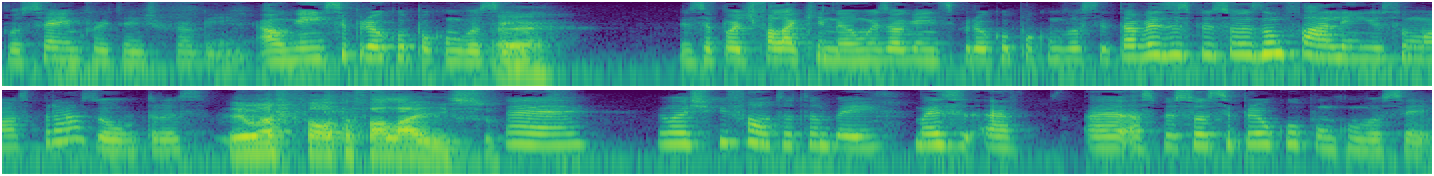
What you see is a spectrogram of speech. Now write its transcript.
Você é importante pra alguém. Alguém se preocupa com você. É. Você pode falar que não, mas alguém se preocupa com você. Talvez as pessoas não falem isso umas pras outras. Eu acho que falta falar isso. É, eu acho que falta também. Mas a- a- as pessoas se preocupam com você.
